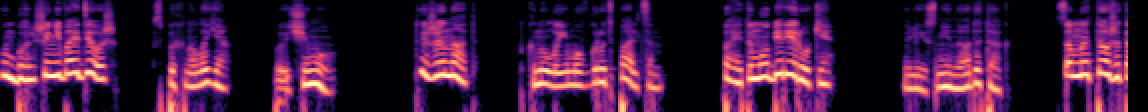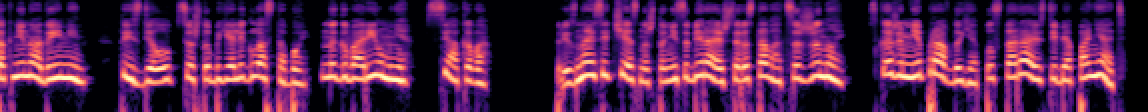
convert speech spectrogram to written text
«Больше не войдешь», – вспыхнула я. «Почему?» «Ты женат», – ткнула ему в грудь пальцем. «Поэтому убери руки». «Лис, не надо так». «Со мной тоже так не надо, Имин. Ты сделал все, чтобы я легла с тобой. Наговорил мне всякого. Признайся честно, что не собираешься расставаться с женой. Скажи мне правду, я постараюсь тебя понять».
